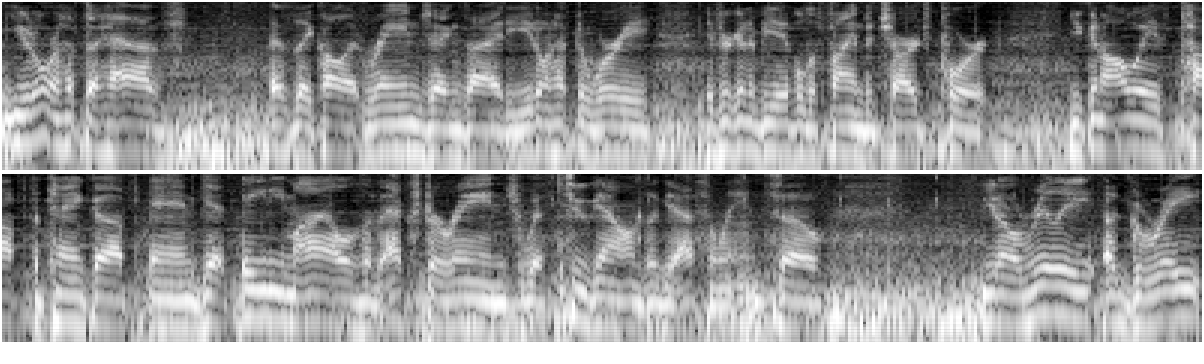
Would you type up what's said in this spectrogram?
you don't have to have as they call it, range anxiety. You don't have to worry if you're going to be able to find a charge port. You can always top the tank up and get 80 miles of extra range with two gallons of gasoline. So you know, really a great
